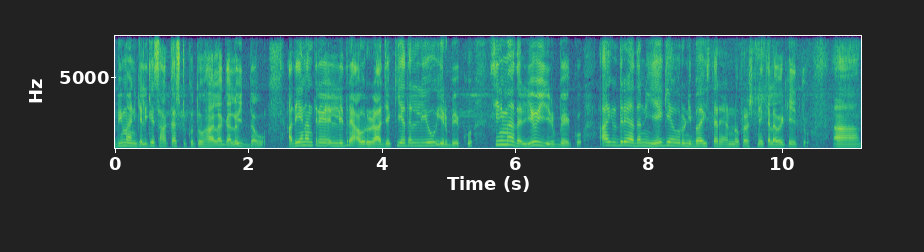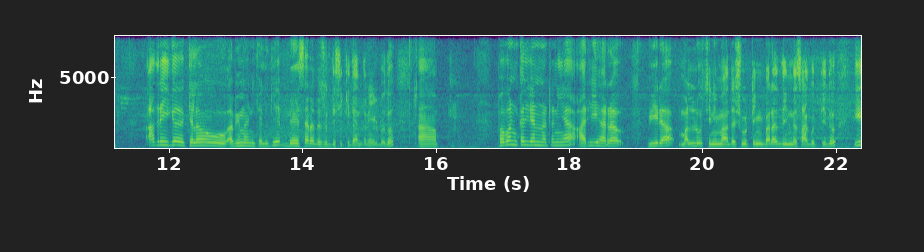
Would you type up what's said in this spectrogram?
ಅಭಿಮಾನಿಗಳಿಗೆ ಸಾಕಷ್ಟು ಕುತೂಹಲಗಳು ಇದ್ದವು. ಅದೇನಂತ ಹೇಳಿದರೆ, ಅವರು ರಾಜಕೀಯದಲ್ಲಿಯೂ ಇರಬೇಕು, ಸಿನಿಮಾದಲ್ಲಿಯೂ ಇರಬೇಕು. ಹಾಗಿದ್ರೆ ಅದನ್ನು ಹೇಗೆ ಅವರು ನಿಭಾಯಿಸ್ತಾರೆ ಅನ್ನೋ ಪ್ರಶ್ನೆ ಕೆಲವಕ್ಕೆ ಇತ್ತು. ಆದರೆ ಈಗ ಕೆಲವು ಅಭಿಮಾನಿಗಳಿಗೆ ಬೇಸರದ ಸುದ್ದಿ ಸಿಕ್ಕಿದೆ ಅಂತಲೇ ಹೇಳ್ಬೋದು. ಪವನ್ ಕಲ್ಯಾಣ್ ನಟನೆಯ ಹರಿಹರ ವೀರ ಮಲ್ಲು ಸಿನಿಮಾದ ಶೂಟಿಂಗ್ ಬರದಿಂದ ಸಾಗುತ್ತಿದ್ದು, ಈ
